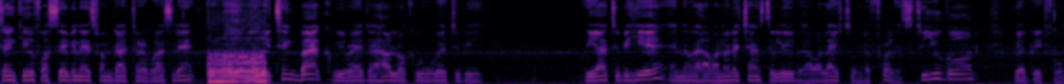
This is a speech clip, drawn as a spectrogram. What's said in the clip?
Thank you for saving us from that terrible accident. When we think back, we read how lucky we were to be. We are to be here and now we have another chance to live our life to the fullest. To you, God, we are grateful.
